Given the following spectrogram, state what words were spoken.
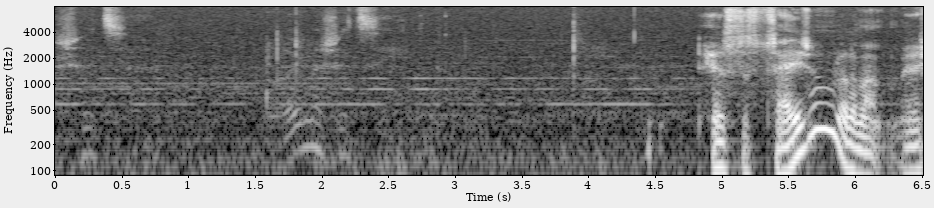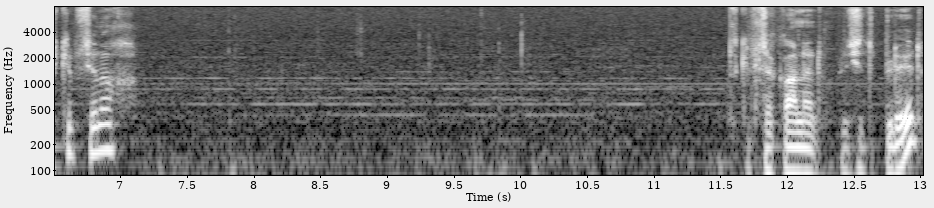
Schütze. Römische 10. Erstes Zeichen. Warte mal, vielleicht gibt es hier noch. Gibt's ja gar nicht. Bin ich jetzt blöd?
